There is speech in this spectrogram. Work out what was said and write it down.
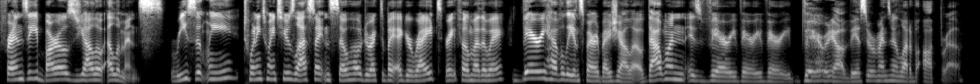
Frenzy borrows Giallo elements. Recently, 2022's Last Night in Soho, directed by Edgar Wright, great film by the way, very heavily inspired by Giallo. That one is very, very, very, very obvious. It reminds me a lot of opera.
